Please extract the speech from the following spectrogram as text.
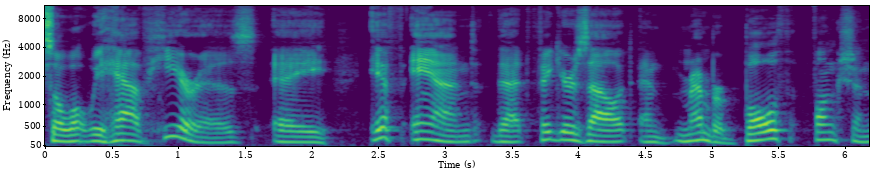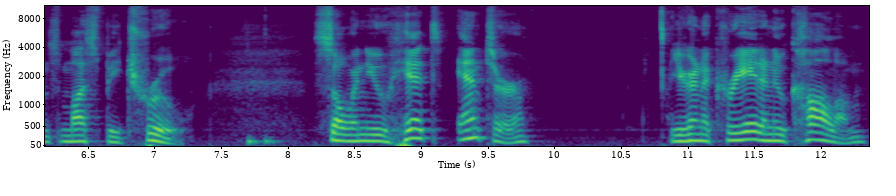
So what we have here is a if and that figures out, and remember, both functions must be true. So when you hit enter, you're going to create a new column.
